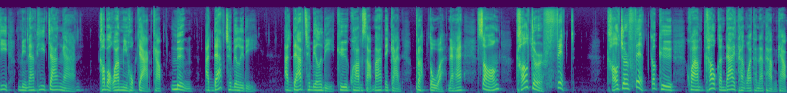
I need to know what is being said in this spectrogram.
ที่มีหน้าที่จ้างงาน เขาบอกว่ามี 6 อย่างครับ 1. adaptability adaptability คือความสามารถในการปรับตัวนะฮะ 2. culture fit culture fit ก็คือความเข้ากันได้ทางวัฒนธรรมครับ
